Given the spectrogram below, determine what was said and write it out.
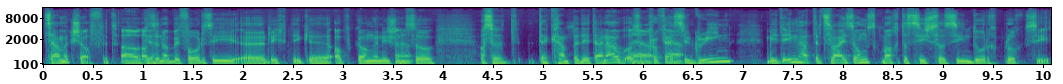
zusammengearbeitet. Ah, okay. Also noch bevor sie äh, richtig äh, abgegangen ist Ja. und so. Also d- den kennt man dort auch. Also Ja, Professor ja. Green, mit ihm hat er zwei Songs gemacht, das ist so sein Durchbruch gewesen.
